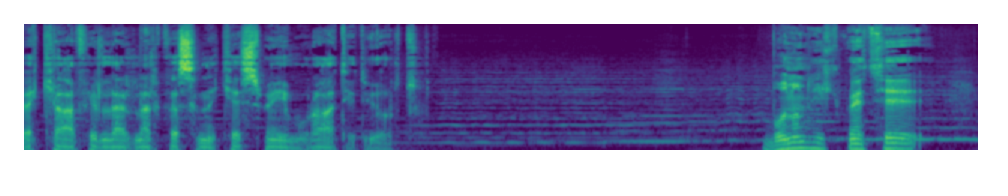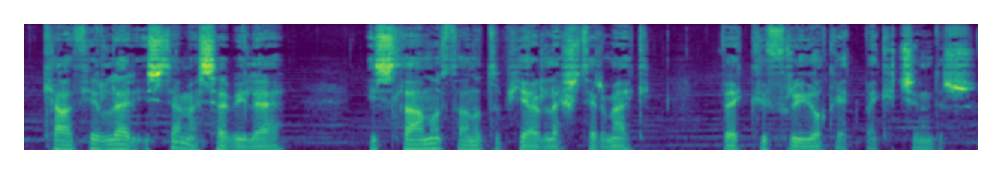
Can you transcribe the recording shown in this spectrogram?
ve kafirlerin arkasını kesmeyi murat ediyordu. Bunun hikmeti kafirler istemese bile İslam'ı tanıtıp yerleştirmek ve küfrü yok etmek içindir.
